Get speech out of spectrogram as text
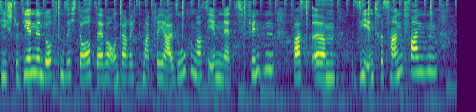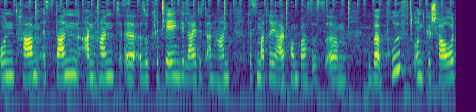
die Studierenden durften sich dort selber Unterrichtsmaterial suchen, was sie im Netz finden, was ähm, sie interessant fanden und haben es dann anhand, äh, also Kriterien geleitet anhand des Materialkompasses ähm, überprüft und geschaut,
